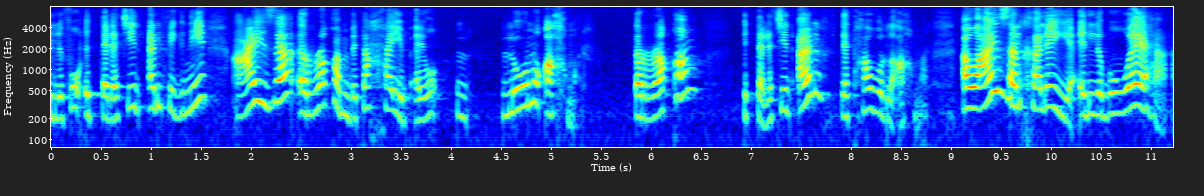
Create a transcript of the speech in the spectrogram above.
اللي فوق ال 30 ألف جنيه عايزة الرقم بتاعها يبقى لونه أحمر الرقم ال 30 ألف تتحول لأحمر. أو عايزة الخلية اللي جواها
